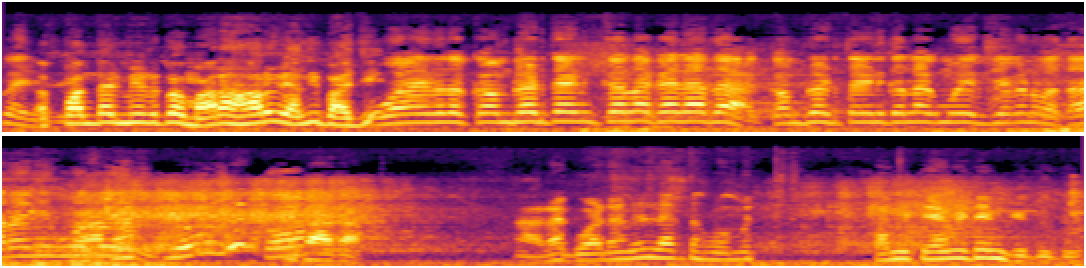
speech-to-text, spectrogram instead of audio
કઈ પંદર મિનિટ કોઈ મારા હારું વહેલી ભાજી? ઓય એને તો કમ્પ્લીટ ત્રણ કલાક આલ્યા હતા કમ્પ્લીટ ત્રણ કલાકમાં એક સેકન્ડ વધારે નહીં ઓછો તો? કાકા આરા ગોડા નહીં લાગતા હું તમે ટેમ ટેમ કીધું તું.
